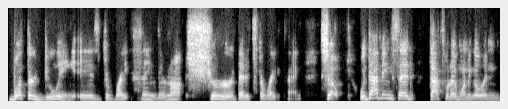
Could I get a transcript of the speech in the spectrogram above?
what they're doing is the right thing. They're not sure that it's the right thing. So, with that being said, that's what I want to go and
